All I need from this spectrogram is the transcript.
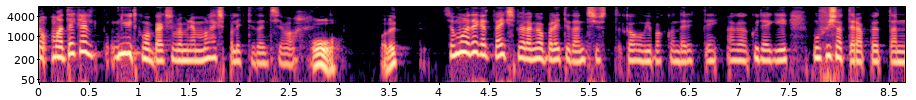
no ma tegelikult nüüd, kui ma peaks võib-olla minema, ma läheks balletti tantsima. oo, balletti. see on mulle tegelikult väikse peale ka balletitants just ka huvi pakkunud eriti, aga kuidagi mu füsioterapeut on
